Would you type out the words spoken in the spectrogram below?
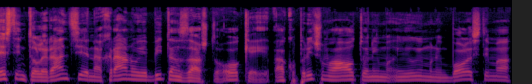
test intolerancije na hranu je bitan zašto? Ok, ako pričamo o autoimunim bolestima,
